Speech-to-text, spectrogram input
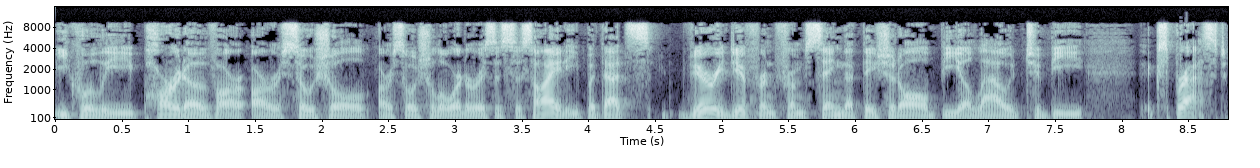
equally part of our, our social our social order as a society, but that's very different from saying that they should all be allowed to be expressed.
